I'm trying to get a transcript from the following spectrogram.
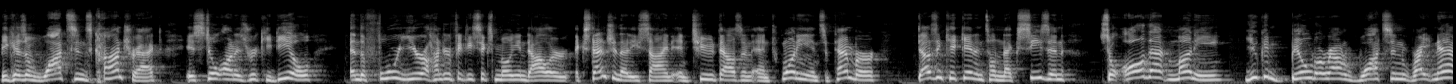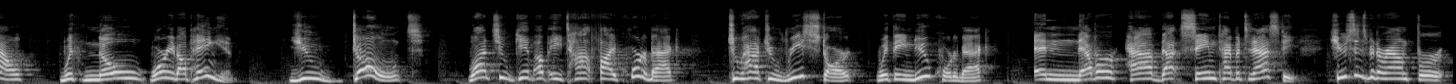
because of Watson's contract is still on his rookie deal and the four year, $156 million extension that he signed in 2020 in September doesn't kick in until next season. So, all that money you can build around Watson right now with no worry about paying him. You don't want to give up a top five quarterback to have to restart with a new quarterback and never have that same type of tenacity. Houston's been around for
